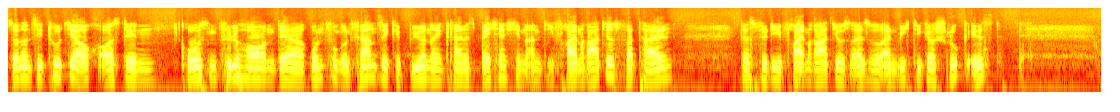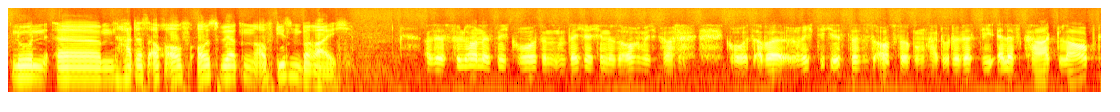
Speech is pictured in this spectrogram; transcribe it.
sondern sie tut ja auch aus den großen Füllhorn der Rundfunk- und Fernsehgebühren ein kleines Becherchen an die freien Radios verteilen das für die freien Radios also ein wichtiger Schluck ist. Nun ähm, hat das auch auf Auswirkungen auf diesen Bereich. Also das Füllhorn ist nicht groß und ein Becherchen ist auch nicht gerade groß. Aber richtig ist, dass es Auswirkungen hat oder dass die LFK glaubt,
